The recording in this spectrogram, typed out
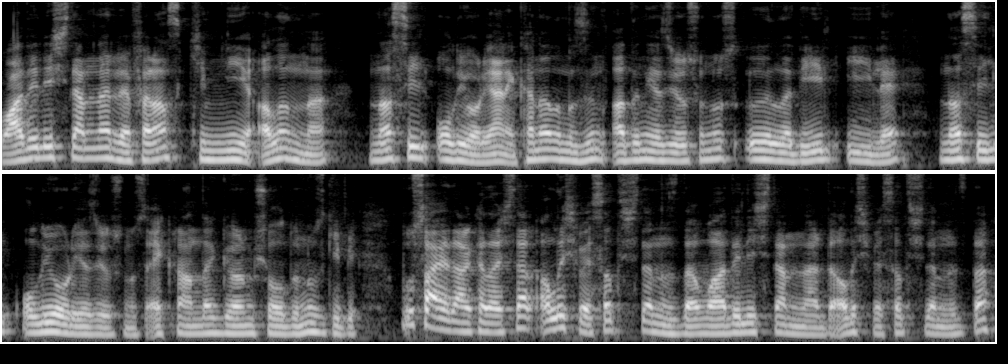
Vadeli işlemler referans kimliği alanına nasıl oluyor yani kanalımızın adını yazıyorsunuz I ile değil I ile nasıl oluyor yazıyorsunuz ekranda görmüş olduğunuz gibi. Bu sayede arkadaşlar alış ve satışlarınızda vadeli işlemlerde alış ve satışlarınızda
